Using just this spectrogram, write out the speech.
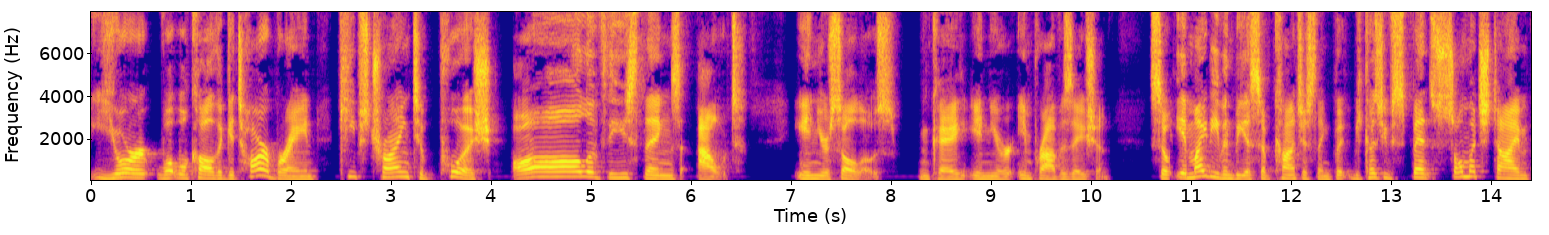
your what we'll call the guitar brain keeps trying to push all of these things out in your solos, okay, in your improvisation. So it might even be a subconscious thing, but because you've spent so much time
